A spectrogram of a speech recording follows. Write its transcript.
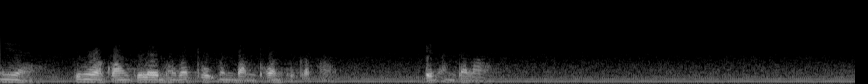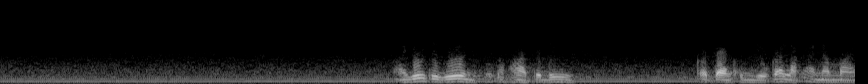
นี่แหละจึงว่าความเจริญทางวัตถุมันบั่นทอนสุขภาพ เป็นอันตราย อายุจะยืนสุขภาพจะดี ก็ต้องขึ้นอยู่กับหลักอนามัย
